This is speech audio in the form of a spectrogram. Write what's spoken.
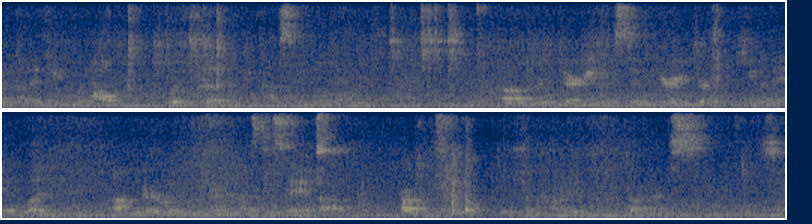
and that I think would help with the capacity building. Um, I'm very interested in hearing during the Q and A what um, everyone in the room has to say about projects that have and how they've done this. So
